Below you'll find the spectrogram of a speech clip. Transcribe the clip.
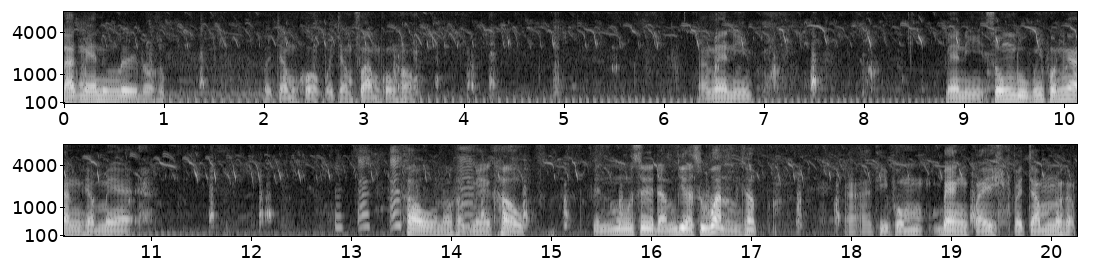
รักแม่หนึ่งเลยเนาะครับ ประจำขอกประจำฟาร์มของเฮาอาแม่นี่แม่นี่ทรงลูกมีผลงานครับแม่เข้าเนาะครับแม่เข้า เป็นมูเซอดำเยื่อสุวรรณครับอ่าที่ผมแบ่งไปประจำนะครับ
